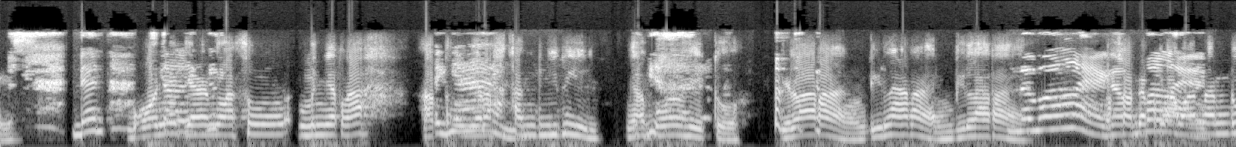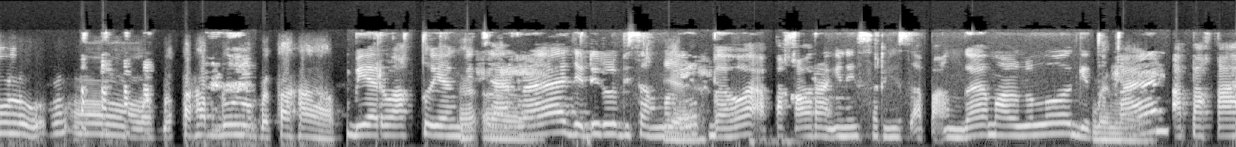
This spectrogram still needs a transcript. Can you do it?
Dan Pokoknya jangan langsung menyerah atau Iya. menyerahkan diri. Nggak Iya. boleh itu. Dilarang, dilarang, dilarang. nggak boleh, Harus nggak ada boleh. perlawanan dulu. Mm, bertahap dulu, bertahap. biar waktu yang bicara jadi lu bisa ngeliat bahwa apakah orang ini serius apa enggak sama lu gitu Benar. kan apakah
